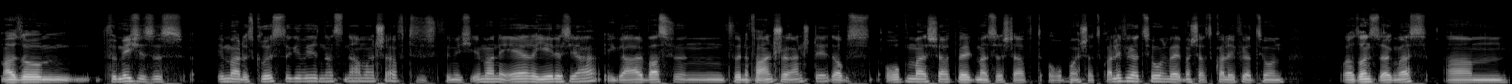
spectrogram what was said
also für mich ist es immer das Größte gewesen, Nationalmannschaft. Das ist für mich immer eine Ehre jedes Jahr, egal was für, ein, für eine Veranstaltung ansteht, ob es Europameisterschaft, Weltmeisterschaft, Europameisterschaftsqualifikation, Weltmeisterschaftsqualifikation oder sonst irgendwas. Ähm,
